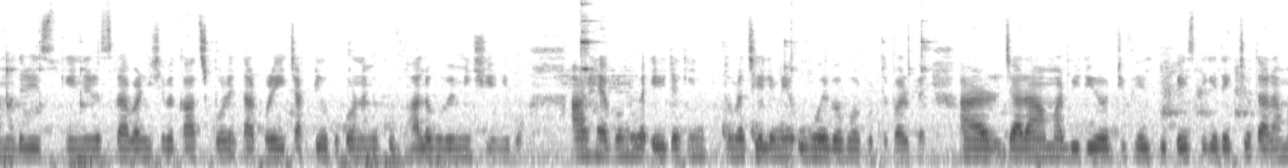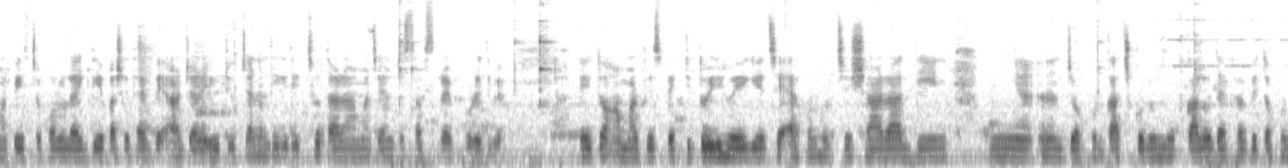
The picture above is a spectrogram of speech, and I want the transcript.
আমাদের স্কিনের স্ক্রাবার হিসেবে কাজ করে। তারপরে এই চারটি উপকরণ আমি খুব ভালোভাবে মিশিয়ে নিব। আর হ্যাঁ বন্ধুরা, এইটা কিন্তু তোমরা ছেলে মেয়ে উভয় ব্যবহার করতে পারবে। আর যারা আমার ভিডিওটি ফেসবুক পেজ থেকে দেখছ, তারা আমার পেজটা ফলো লাইক দিয়ে পাশে থাকবে। আর যারা ইউটিউব চ্যানেল থেকে দেখছ, তারা আমার চ্যানেলটা সাবস্ক্রাইব করে দেবে। এই তো আমার ফেস প্যাকটি তৈরি হয়ে গিয়েছে। এখন হচ্ছে সারা দিন যখন কাজ করবে, মুখ কালো দেখাবে, তখন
